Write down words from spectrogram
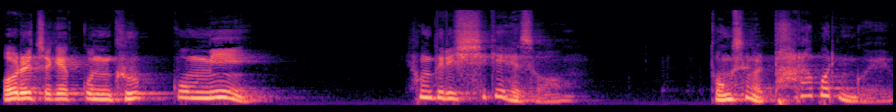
어릴 적에 꾼 그 꿈이 형들이 시기해서 동생을 팔아버린 거예요.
